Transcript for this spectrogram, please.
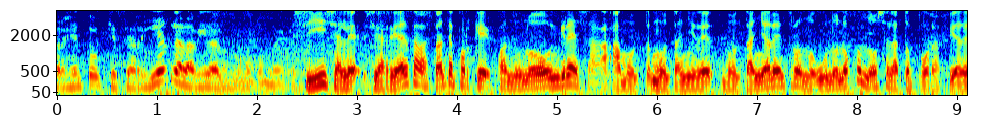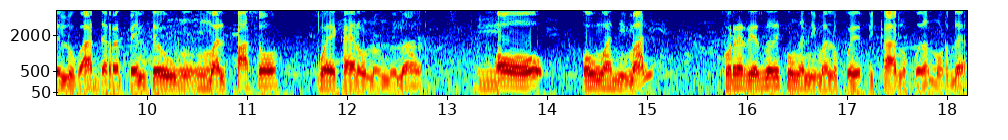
sargento, que se arriesga la vida de los mismos bomberos. Sí, se, arriesga bastante porque cuando uno ingresa a montaña, de, montaña adentro, uno no conoce la topografía del lugar. De repente un, mal paso puede caer a una hondonada. O, un animal corre riesgo de que un animal lo puede picar, lo pueda morder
